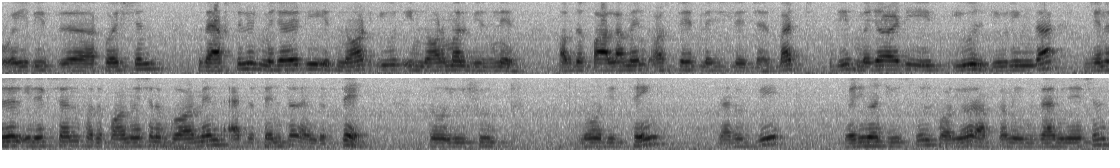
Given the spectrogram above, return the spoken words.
it is a question. The absolute majority is not used in normal business of the parliament or state legislature but this majority is used during the general election for the formation of government at the center and the state. So you should know these things. That would be very much useful for your upcoming examinations.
